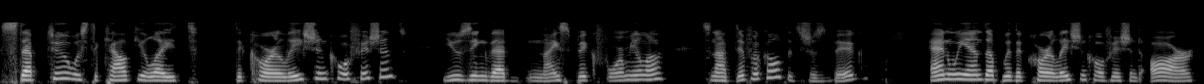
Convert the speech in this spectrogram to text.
Step two was to calculate the correlation coefficient using that nice big formula. It's not difficult, it's just big. And we end up with a correlation coefficient R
